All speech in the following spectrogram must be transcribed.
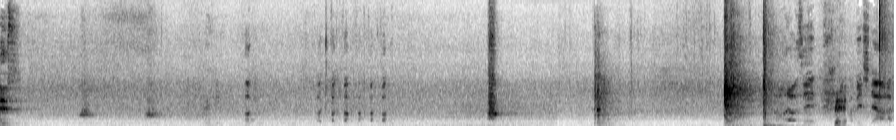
Loose! Crazy. Fuck. Fuck, fuck, fuck, fuck, fuck, fuck. Oh, that was it. I bitched out.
